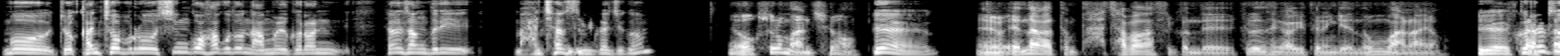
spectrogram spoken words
뭐 저 간첩으로 신고하고도 남을 그런 현상들이 많지 않습니까 지금? 억수로 많죠. 예. 예 옛날 같으면 다 잡아갔을 건데 그런 생각이 드는 게 너무 많아요. 예 그래서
